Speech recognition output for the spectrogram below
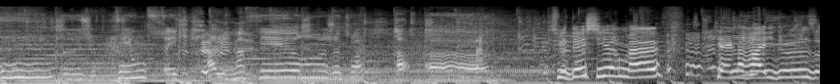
on veut, je fais on fake. Allez, ma fille, range-toi. Ah, ah. Tu déchires, meuf Quelle railleuse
